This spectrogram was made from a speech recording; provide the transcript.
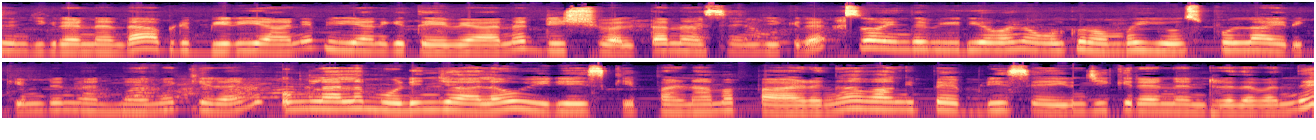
செஞ்சுக்கிறேன்டா அப்படி பிரியாணி பிரியாணிக்கு தேவையான டிஷ் தான் நான் செஞ்சுக்கிறேன். ஸோ இந்த வீடியோ வந்து உங்களுக்கு ரொம்ப யூஸ்ஃபுல்லாக இருக்கும்னு நான் நினைக்கிறேன். உங்களால் முடிஞ்ச அளவு வீடியோ ஸ்கிப் பண்ணாமல் பாருங்கள் வாங்க இப்போ எப்படி செஞ்சுக்கிறேன்ன்றதை வந்து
